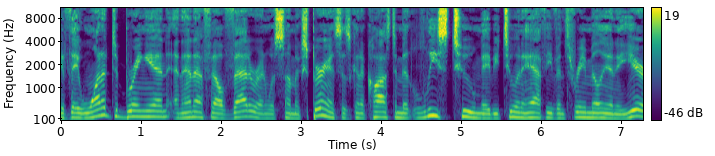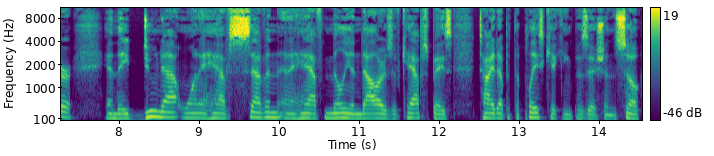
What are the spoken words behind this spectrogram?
If they wanted to bring in an NFL veteran with some experience, it's going to cost them at least two, maybe two and a half, even three million a year, and they do not want to have seven and a half million dollars of cap space tied up at the place kicking position. So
